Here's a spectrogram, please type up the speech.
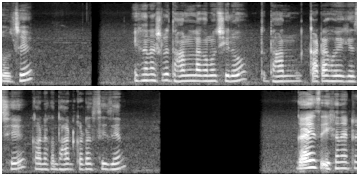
চলছে। এখানে আসলে ধান লাগানো ছিল। তো ধান কাটা হয়ে গেছে, কারণ এখন ধান কাটার সিজন গাইজ এখানে একটা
